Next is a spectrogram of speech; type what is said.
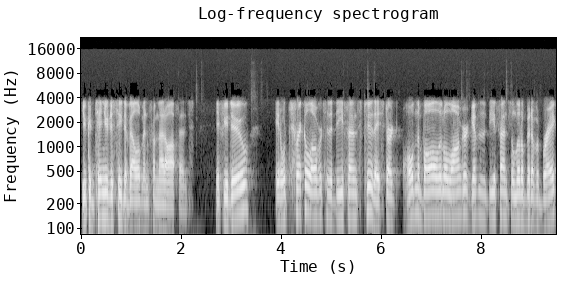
you continue to see development from that offense. If you do, it'll trickle over to the defense too. They start holding the ball a little longer, giving the defense a little bit of a break.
